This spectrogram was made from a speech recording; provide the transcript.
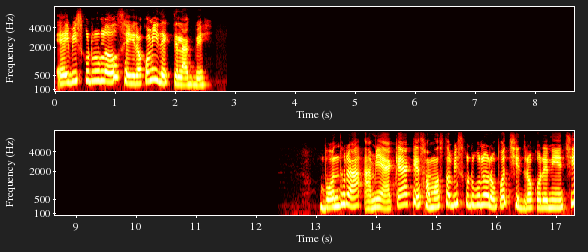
এই বিস্কুটগুলোও সেই রকমই দেখতে লাগবে। বন্ধুরা, আমি একে একে সমস্ত বিস্কুটগুলোর ওপর ছিদ্র করে নিয়েছি।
